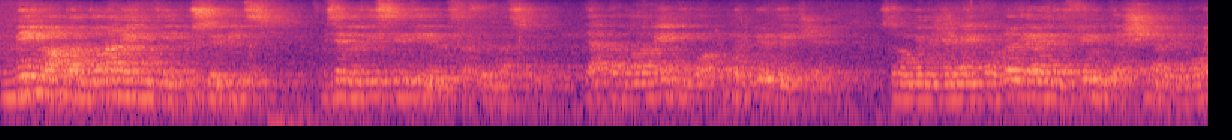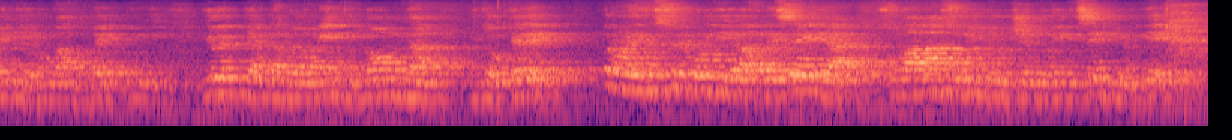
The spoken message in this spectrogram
meno accantonamenti e più servizi. Mi sento di sentire questa affermazione. Gli accantonamenti, qualcuno è per legge, sono quelli che mettono praticamente il fieno in cascina per momenti che non vanno bene, quindi io gli accantonamenti non li toccherei. Però una riflessione politica la farei seria su un avanzo libro di 126 milioni di euro.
